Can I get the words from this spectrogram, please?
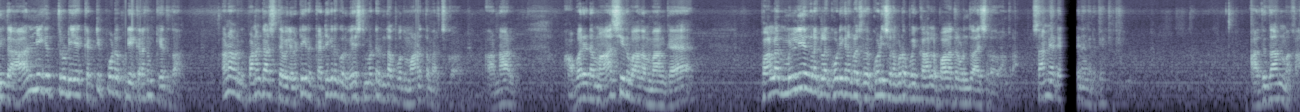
இந்த ஆன்மீகத்தினுடைய கட்டி போடக்கூடிய கிரகம் கேது தான் ஆனால் அவருக்கு பணம் காசு தேவையில்லை. வெட்டிக்கிற கட்டிக்கிறதுக்கு ஒரு வேஸ்ட் மட்டும் இருந்தால் போதும். மானத்தை மறைச்சிக்கோ. ஆனால் அவரிடம் ஆசீர்வாதம் வாங்க பல மில்லியன் கணக்கில் கோடிக்கணக்கில் வச்சுருக்க கோடீஸ்வரன் கூட போய் காலில் பாகத்தில் வந்து ஆசீர்வாதம் வாங்குறான். சாமியாட்ட என்னங்க இருக்கு? அதுதான் மகா.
